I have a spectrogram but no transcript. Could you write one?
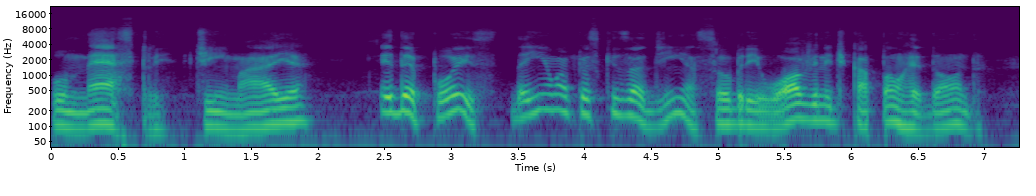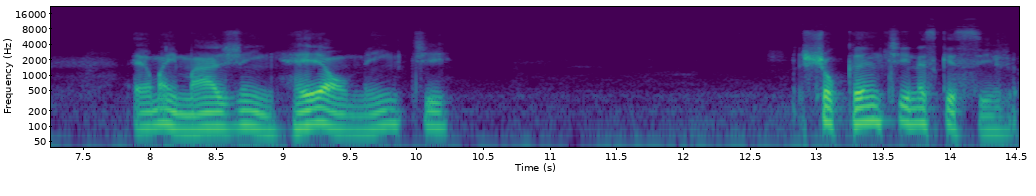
o mestre Tim Maia e depois deem uma pesquisadinha sobre o OVNI de Capão Redondo. É uma imagem realmente chocante e inesquecível.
